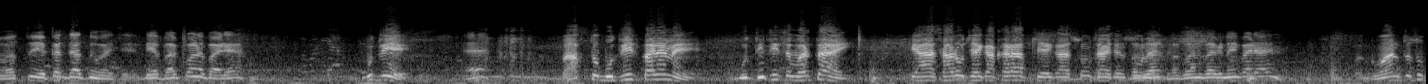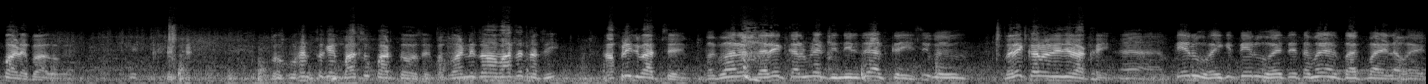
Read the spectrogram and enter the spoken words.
વસ્તુ એક જ જાતનું હોય છે. બે ભાગ પણ પાડ્યા? બુદ્ધિએ. હે? ભાગ તો બુદ્ધિ જ પાડે ને. બુદ્ધિ થી વર્તાય કે આ સારું છે કે આ ખરાબ છે કે આ શું થાય છે શું ભગવાન ભાગ નહીં પાડ્યા ને? ભગવાન તો શું પાડે ભાગ હવે? ભગવાન તો કઈ ભાગ પાડતો હશે. ભગવાનની તો આ વાત જ નથી. આપણી જ વાત છે. ભગવાને દરેક કર્મને નિર્જાત કહી. શું કહ્યું? દરેક કર્મ નિર્જરા કઈ હા, પેલું હોય કે પેરું હોય તે તમે ભાગ પાડેલા હોય.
